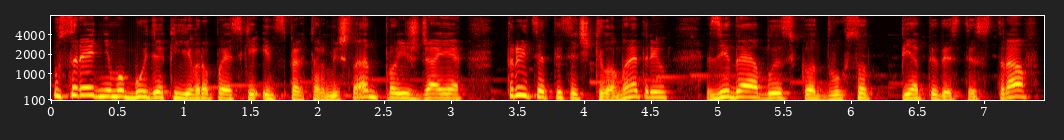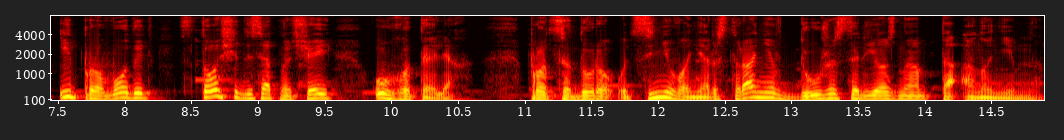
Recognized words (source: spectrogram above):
У середньому будь-який європейський інспектор Мішлен проїжджає 30 тисяч кілометрів, з'їдає близько 250 страв і проводить 160 ночей у готелях. Процедура оцінювання ресторанів дуже серйозна та анонімна.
